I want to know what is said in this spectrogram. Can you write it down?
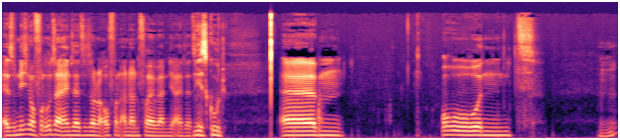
also nicht nur von unseren Einsätzen, sondern auch von anderen Feuerwehren, die Einsätze. ist gut. Ähm, und Mhm.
